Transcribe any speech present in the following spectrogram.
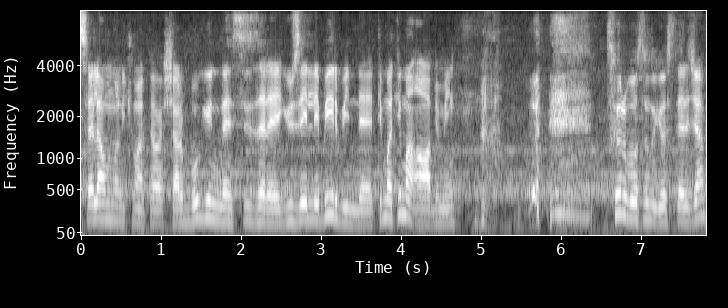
Selamünaleyküm arkadaşlar. Bugün de sizlere 151 binde Timatima abimin turbosunu göstereceğim.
